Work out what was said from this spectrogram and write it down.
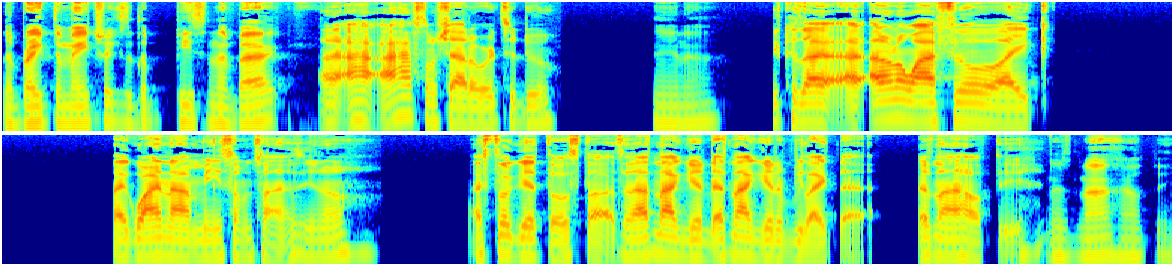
The break the matrix of the piece in the back. I, I I have some shadow work to do. You know. because I, I I don't know why I feel like like why not me sometimes, you know? I still get those thoughts. And that's not good. That's not good to be like that. That's not healthy. It's not healthy.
